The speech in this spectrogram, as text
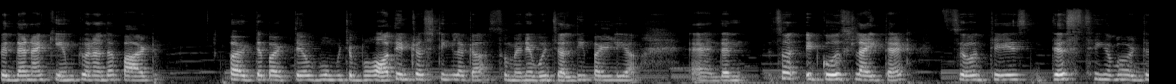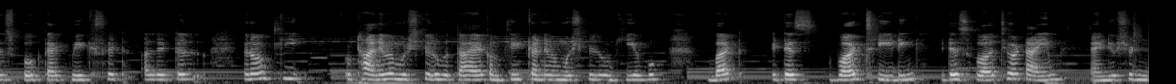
फिर then I came to another part पढ़ते पढ़ते वो मुझे बहुत इंटरेस्टिंग लगा। सो so मैंने वो जल्दी पढ़ लिया। And then so it goes like that so this this thing about this book that makes it a little you know कि उठाने में मुश्किल होता है कंप्लीट करने में मुश्किल होगी ये book but it is worth reading it is worth your time and you should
